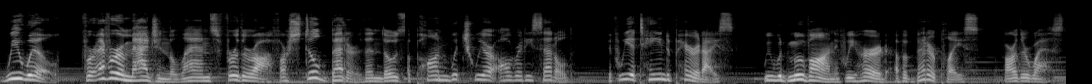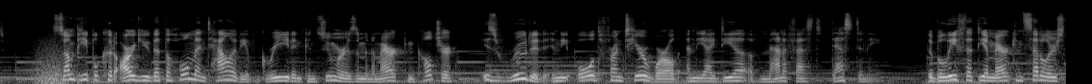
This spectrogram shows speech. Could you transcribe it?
we will forever imagine the lands further off are still better than those upon which we are already settled. If we attained paradise, we would move on if we heard of a better place farther west. Some people could argue that the whole mentality of greed and consumerism in American culture is rooted in the old frontier world and the idea of manifest destiny. The belief that the American settlers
